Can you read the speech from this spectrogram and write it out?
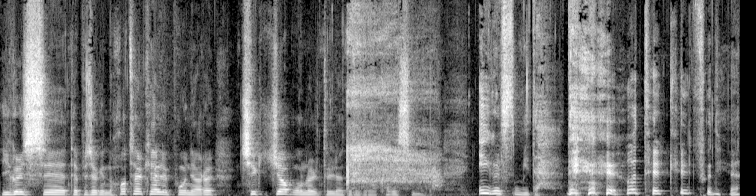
이글스의 대표적인 호텔 캘리포니아를 직접 오늘 들려드리도록 하겠습니다. 이글스입니다. 네, 호텔 캘리포니아.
